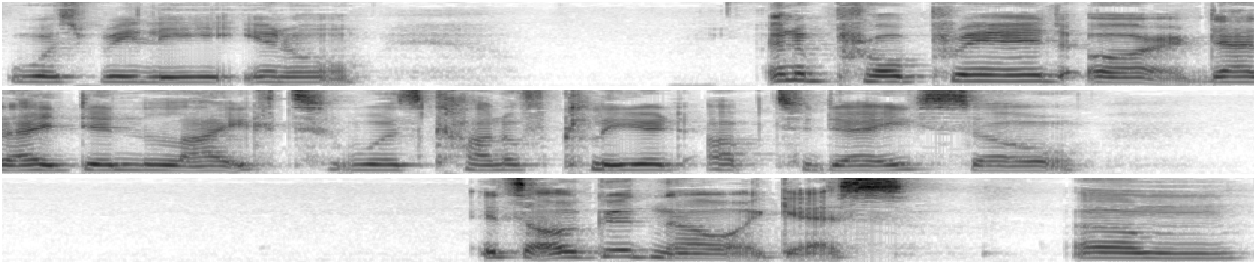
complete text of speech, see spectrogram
was really, you know, inappropriate or that I didn't liked was kind of cleared up today, so it's all good now, I guess. Um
